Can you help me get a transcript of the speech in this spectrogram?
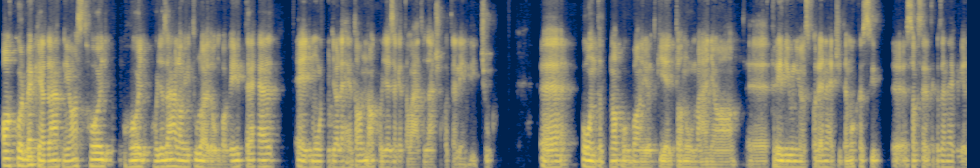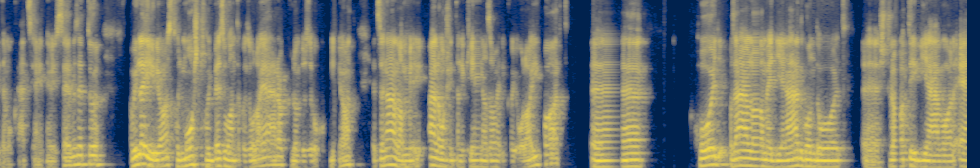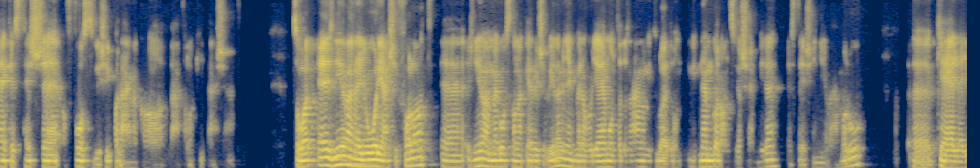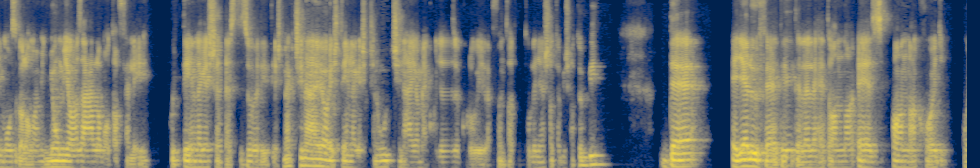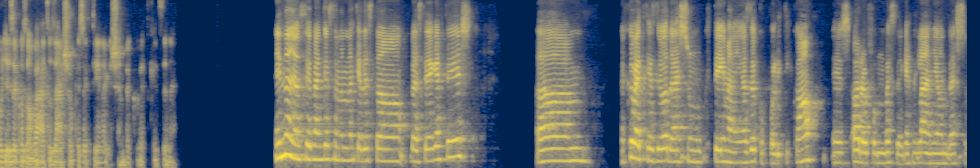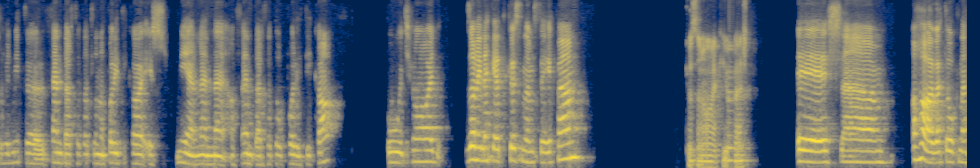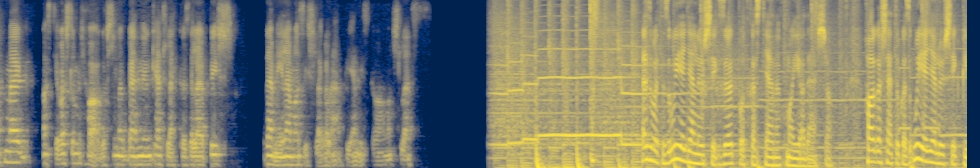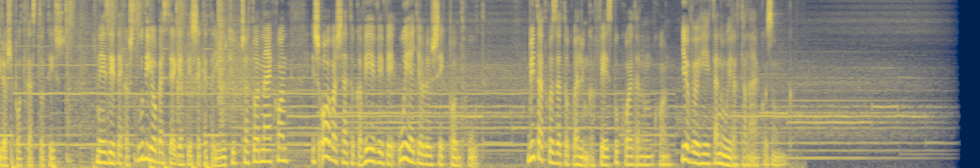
akkor be kell látni azt, hogy, hogy, hogy az állami tulajdonba vétel egy módja lehet annak, hogy ezeket a változásokat elindítsuk. Pont a napokban jött ki egy tanulmány a Trade Unions for Energy Democracy, szakszeretek az energiademokráciáit nevű szervezettől, ami leírja azt, hogy most, hogy bezuhantak az olajárak különböző okok miatt, egyszerűen állami, államosítani kéne az amerikai olajipart, hogy az állam egy ilyen átgondolt stratégiával elkezdhesse a fosszilis iparágnak a átalakítását. Szóval ez nyilván egy óriási falat, és nyilván megoszlanak erős a vélemények, mert ahogy elmondtad, az állami tulajdon még nem garancia semmire, ez teljesen nyilvánvaló. Kell egy mozgalom, ami nyomja az államot afelé, hogy ténylegesen ezt a zöldítést megcsinálja, és ténylegesen úgy csinálja meg, hogy az ökológiailag fenntartható legyen, stb. stb. De egy előfeltétele lehet annak, ez annak, hogy, hogy ezek az a változások, ezek ténylegesen bekövetkezzenek. Én nagyon szépen köszönöm neked ezt a beszélgetést. A következő adásunk témája az ökopolitika, és arról fogunk beszélgetni Lányi Andrással, hogy mitől fenntarthatatlan a politika, és milyen lenne a fenntartható politika. Úgyhogy Zoli, neked köszönöm szépen. Köszönöm a meghívást. És um, a hallgatóknak meg azt javaslom, hogy hallgassanak bennünket legközelebb is. Remélem az is legalább ilyen izgalmas lesz. Ez volt az Új Egyenlőség zöld podcastjának mai adása. Hallgassátok az Új Egyenlőség piros podcastot is. Nézzétek a stúdióbeszélgetéseket a YouTube csatornákon, és olvassátok a www.újegyenlőség.hu-t. Vitatkozzatok velünk a Facebook oldalunkon. Jövő héten újra találkozunk.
